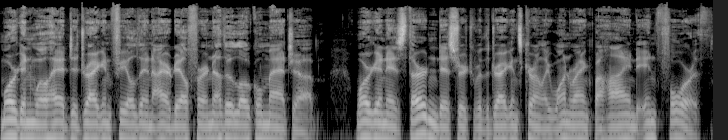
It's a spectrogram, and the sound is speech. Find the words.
Morgan will head to Dragonfield in Iredell for another local matchup. Morgan is third in district, with the Dragons currently one rank behind in fourth.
